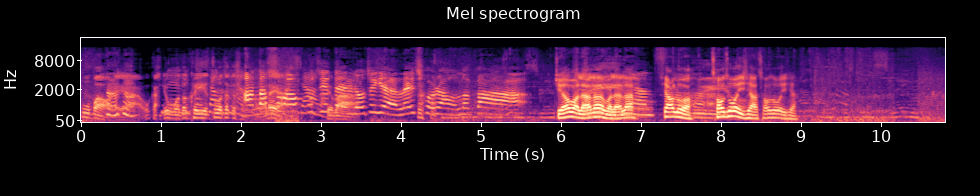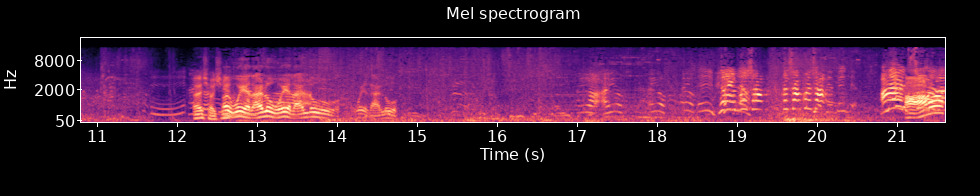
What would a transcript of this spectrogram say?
不保了呀？我感觉我都可以做这个什啊，到时么了呀候，估计得流着眼泪求饶了吧？姐，我来了，我来了哎，下路操作一下，操作一下。哎，哎，小心哎，，我也来喽，我也来喽，我也来喽。哎呦哎呦哎呦哎呦！哎，漂亮，快！杀快杀快杀！哎，啊这个人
